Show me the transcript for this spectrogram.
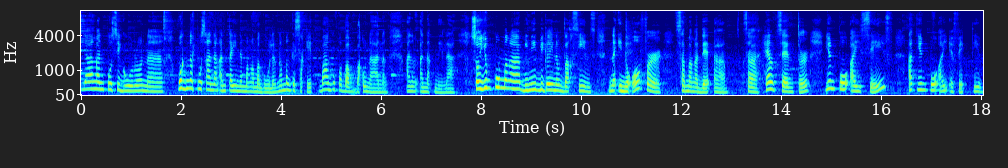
Kailangan po siguro na wag na po sanang antayin ng mga magulang na magkasakit bago pa bakunahan ng anong anak nila. So yung po mga binibigay ng vaccines na ino-offer sa mga de- ah, sa health center, yun po ay safe at yun po ay effective.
